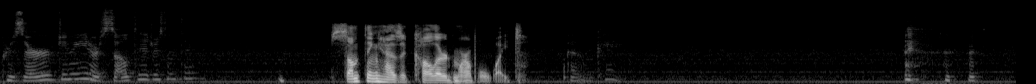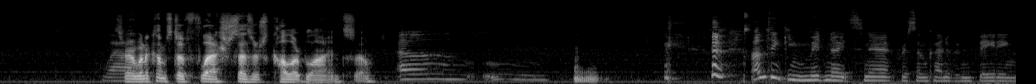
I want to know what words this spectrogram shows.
preserved, you mean, or salted or something? Something has a colored marble white. Okay. wow. Sorry, when it comes to flesh, Caesar's colorblind, so. Oh. ooh. I'm thinking midnight snack for some kind of invading,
